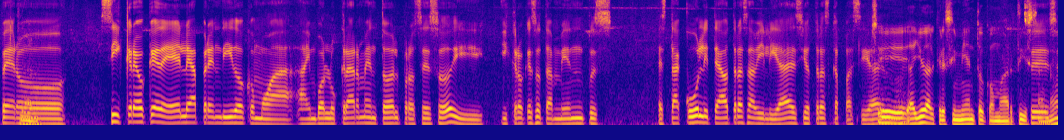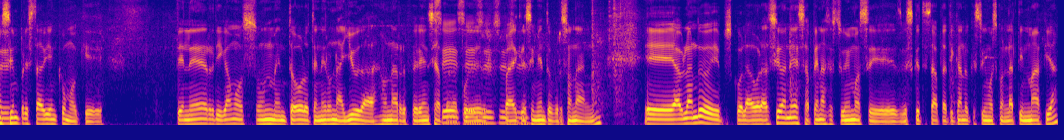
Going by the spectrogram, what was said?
pero sí creo que de él he aprendido como a, involucrarme en todo el proceso y, y, creo que eso también pues está cool y te da otras habilidades y otras capacidades. Sí, ayuda al crecimiento como artista, ¿no? Siempre está bien como que tener, digamos, un mentor o tener una ayuda, una referencia para, poder, para el crecimiento personal, ¿no? Eh, hablando de pues, colaboraciones, apenas estuvimos, eh, ves que te estaba platicando que estuvimos con Latin Mafia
